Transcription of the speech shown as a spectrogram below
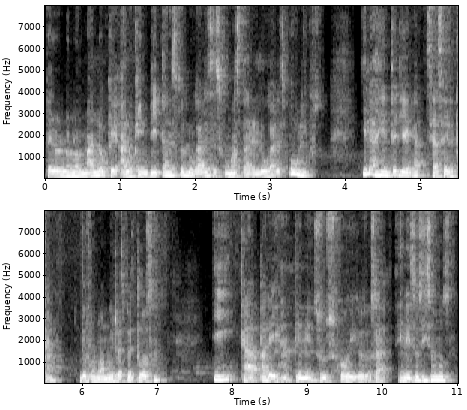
pero lo normal, lo que, a lo que invitan estos lugares es como a estar en lugares públicos. Y la gente llega, se acerca de forma muy respetuosa y cada pareja tiene sus códigos. O sea, en eso sí somos,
